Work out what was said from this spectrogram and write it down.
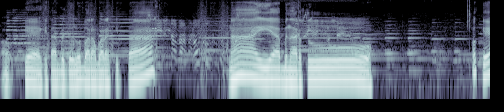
Oke, kita ambil dulu barang-barang kita. Nah, iya benar tuh. Oke.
